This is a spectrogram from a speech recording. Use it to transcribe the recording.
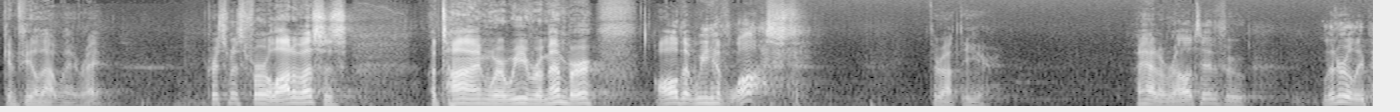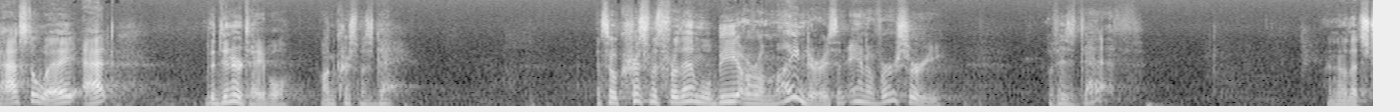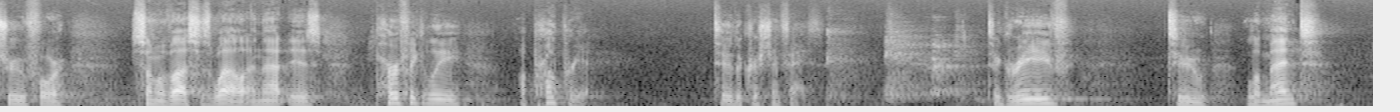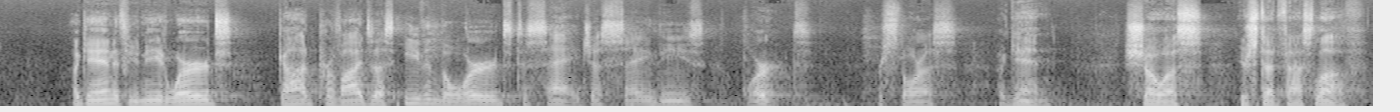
can feel that way, right? Christmas for a lot of us is a time where we remember all that we have lost throughout the year. I had a relative who literally passed away at the dinner table on Christmas Day. And so Christmas for them will be a reminder, it's an anniversary of his death. I know that's true for some of us as well, and that is perfectly appropriate to the Christian faith. To grieve, to lament. Again, if you need words, God provides us even the words to say. Just say these words. Restore us again. Show us your steadfast love.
